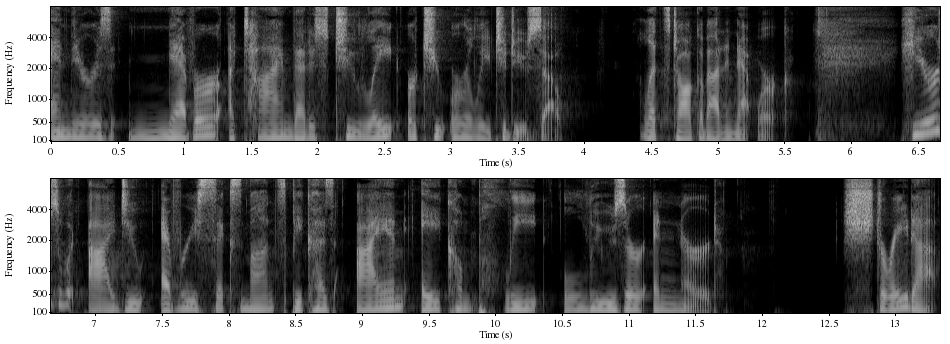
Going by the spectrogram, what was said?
and there is never a time that is too late or too early to do so. Let's talk about a network. Here's what I do every six months because I am a complete loser and nerd. Straight up.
